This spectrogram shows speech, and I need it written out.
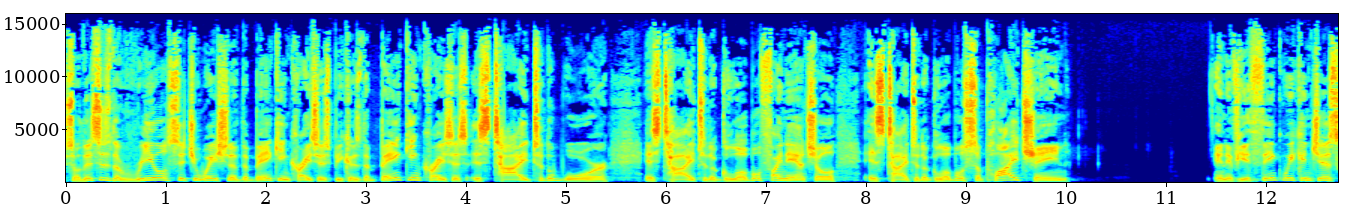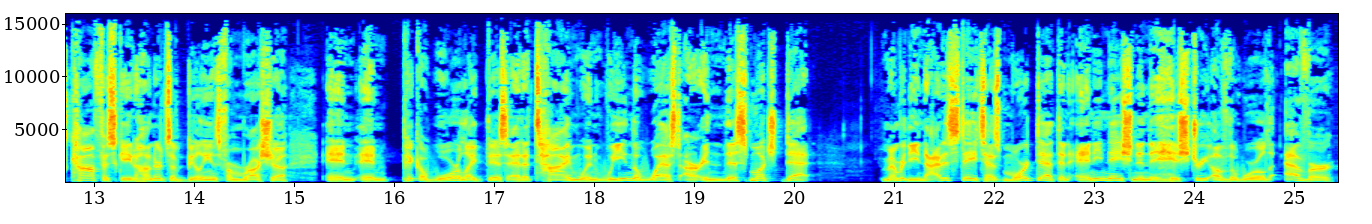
So, this is the real situation of the banking crisis because the banking crisis is tied to the war, is tied to the global financial, is tied to the global supply chain. And if you think we can just confiscate hundreds of billions from Russia and, and pick a war like this at a time when we in the West are in this much debt, remember the United States has more debt than any nation in the history of the world ever.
